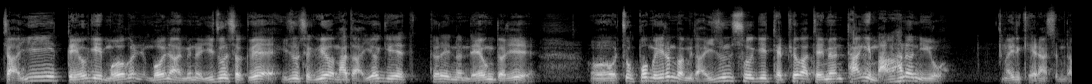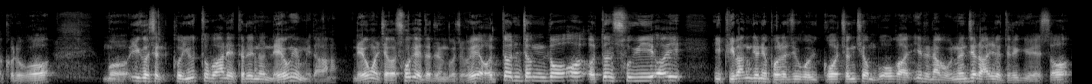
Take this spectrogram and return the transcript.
자, 이 내용이 뭐, 뭐냐면은 이준석 왜 이준석 위험하다 여기에 들어있는 내용들이 어, 쭉 보면 이런 겁니다. 이준석이 대표가 되면 당이 망하는 이유 이렇게 해놨습니다. 그리고 뭐 이것은 그 유튜브 안에 들어있는 내용입니다. 내용을 제가 소개해 드리는 거죠. 왜 어떤 정도 어떤 수위의 이 비방전이 벌어지고 있고 정치 뭐가 일어나고 있는지를 알려드리기 위해서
